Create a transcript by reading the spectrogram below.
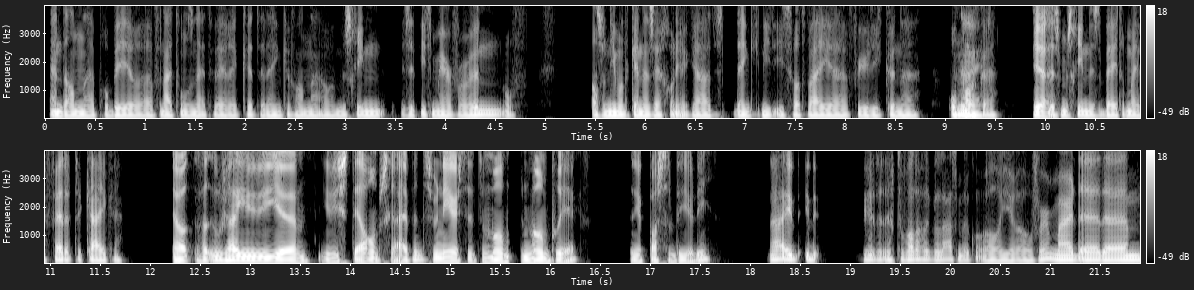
En dan eh, proberen we vanuit ons netwerk eh, te denken van nou, misschien is het iets meer voor hun. Of als we niemand kennen, zeggen gewoon ja, het is denk ik niet iets wat wij voor jullie kunnen oppakken. Ja. Dus misschien is het beter om even verder te kijken. Ja, wat, wat- hoe zou jullie jullie stijl omschrijven? Dus wanneer is dit een, mo- een moonproject? Wanneer past het bij jullie? Nou, ik, ik, toevallig de laatste ook wel hierover. Maar de, de, ehm,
